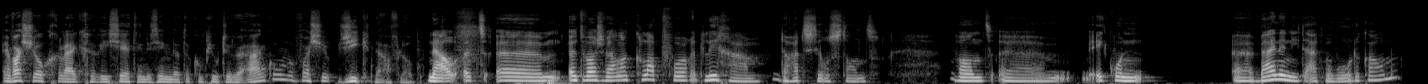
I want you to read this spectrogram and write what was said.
En was je ook gelijk gereset in de zin dat de computer weer aankon? Of was je ziek na afloop? Nou, het, ehm, het was wel een klap voor het lichaam, de hartstilstand. Want ehm, ik kon eh, bijna niet uit mijn woorden komen.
